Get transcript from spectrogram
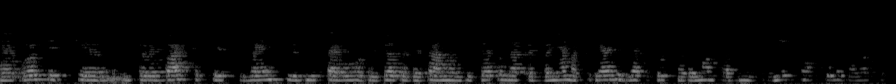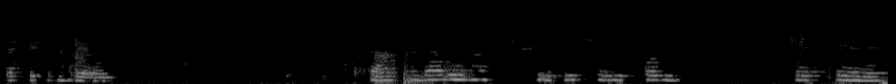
е, просять е, передбачити субвенцію з місцевого бюджету державного бюджету на придбання матеріалів для поточного ремонту адмінприміщення в сумі 95 тисяч гривень. Так, далі у нас йдуть військові частини. Зачитувати мені військові частини. Володимир частини не називається. Номера. Назвати частини.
